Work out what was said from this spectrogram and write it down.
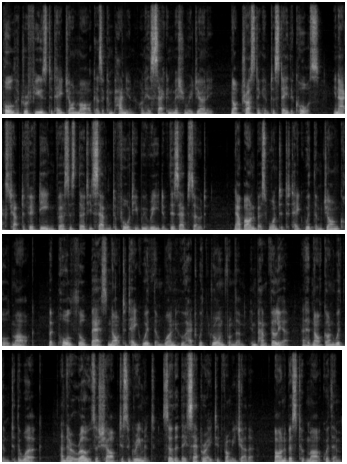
Paul had refused to take John Mark as a companion on his second missionary journey, not trusting him to stay the course. In Acts chapter 15, verses 37 to 40, we read of this episode. Now Barnabas wanted to take with them John called Mark, but Paul thought best not to take with them one who had withdrawn from them in Pamphylia and had not gone with them to the work. And there arose a sharp disagreement, so that they separated from each other. Barnabas took Mark with him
